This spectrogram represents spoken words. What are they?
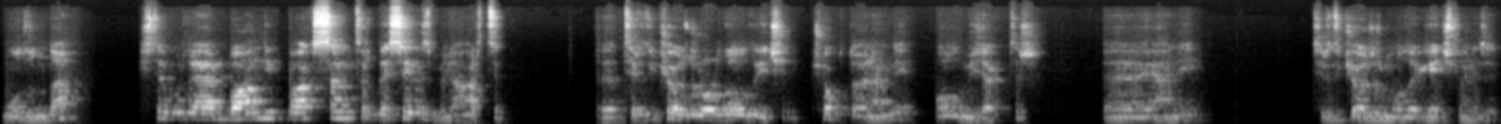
modunda işte burada eğer bounding box center deseniz bile artık e, 3D cursor orada olduğu için çok da önemli olmayacaktır. E, yani 3D cursor moda geçmenizi.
